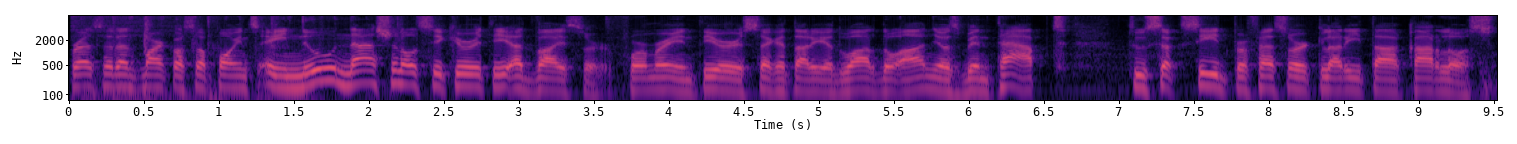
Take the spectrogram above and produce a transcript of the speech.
President Marcos appoints a new national security advisor. Former Interior Secretary Eduardo Año has been tapped to succeed Professor Clarita Carlos.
